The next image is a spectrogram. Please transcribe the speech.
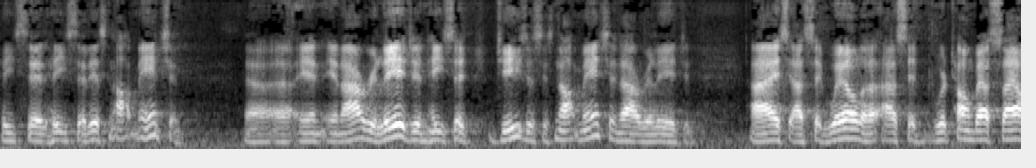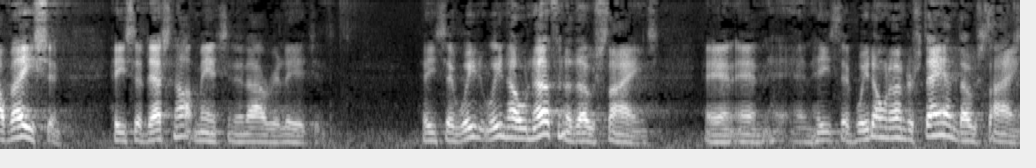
He said, he said, it's not mentioned. Uh, in, in our religion, he said, Jesus is not mentioned in our religion. I, I said, well, uh, I said, we're talking about salvation. He said, that's not mentioned in our religion. He said, we, we know nothing of those things. And, and, and he said, we don't understand those things.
